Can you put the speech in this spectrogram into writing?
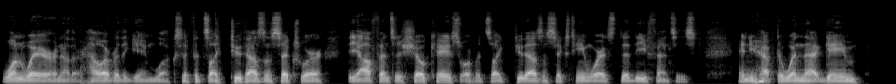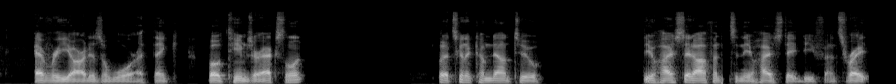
one way or another, however the game looks. If it's like 2006, where the offense is showcased, or if it's like 2016, where it's the defenses, and you have to win that game every yard is a war. I think both teams are excellent but it's going to come down to the Ohio State offense and the Ohio State defense, right?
